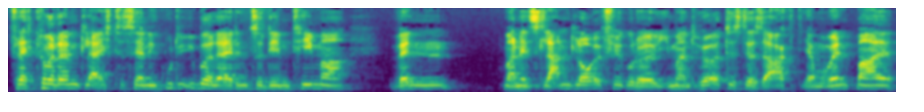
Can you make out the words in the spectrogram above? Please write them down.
Vielleicht können wir dann gleich, das ist ja eine gute Überleitung zu dem Thema, wenn man jetzt landläufig oder jemand hört es, der sagt, ja Moment mal,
